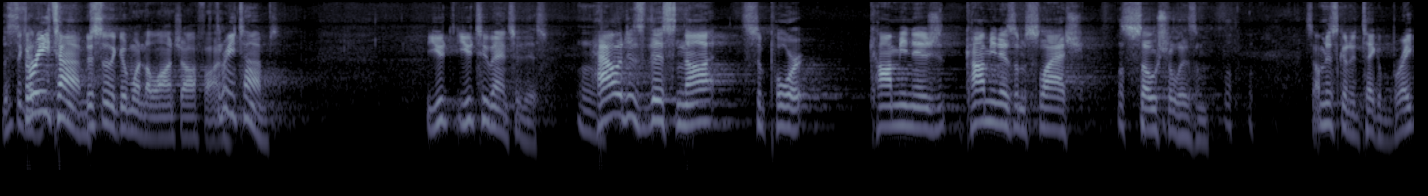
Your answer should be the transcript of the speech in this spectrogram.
This is Three good, times. This is a good one to launch off on. Three times. You, you two answer this. Mm. How does this not support communism, communism slash socialism? So I'm just going to take a break.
